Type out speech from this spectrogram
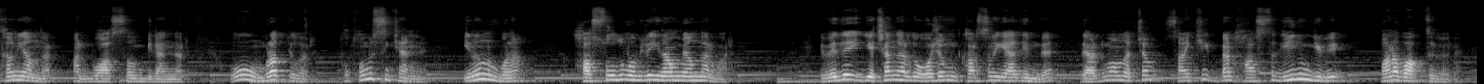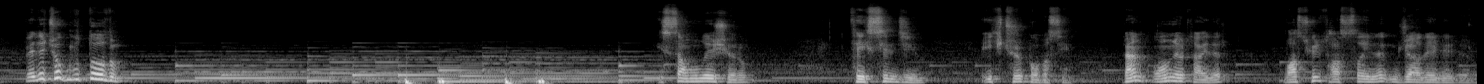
Tanıyanlar, hani bu hastalığını bilenler, o Murat diyorlar, toplamışsın kendini. İnanın buna. Hasta olduğuma bile inanmayanlar var. Ve de geçenlerde hocamın karşısına geldiğimde derdimi anlatacağım. Sanki ben hasta değilim gibi bana baktı böyle. Ve de çok mutlu oldum. İstanbul'da yaşıyorum. Tekstilciyim. İki çocuk babasıyım. Ben 14 aydır vaskülit hastalığıyla mücadele ediyorum.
